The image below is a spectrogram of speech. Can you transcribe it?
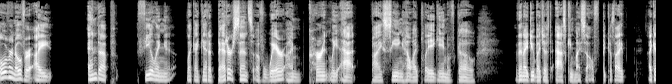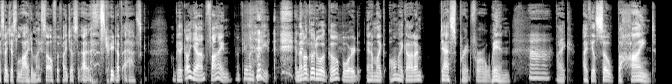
Over and over, I end up feeling like I get a better sense of where I'm currently at by seeing how I play a game of Go than I do by just asking myself because I I guess I just lie to myself if I just uh, straight up ask. I'll be like, "Oh yeah, I'm fine. I'm feeling great," and, and, then, I'll go to a Go board and I'm like, "Oh my god, I'm desperate for a win." Uh, like I feel so behind,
